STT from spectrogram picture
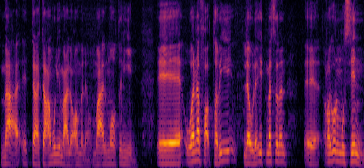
مع تع- تعاملي مع العملاء ومع المواطنين. آه وأنا في طريق لو لقيت مثلا آه رجل مسن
